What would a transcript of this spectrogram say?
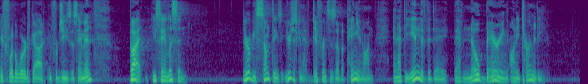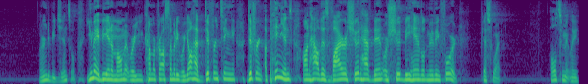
and for the word of God and for Jesus. Amen? But he's saying, listen, there will be some things that you're just going to have differences of opinion on. And at the end of the day, they have no bearing on eternity. Learn to be gentle. You may be in a moment where you come across somebody where y'all have different different opinions on how this virus should have been or should be handled moving forward. Guess what? Ultimately,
